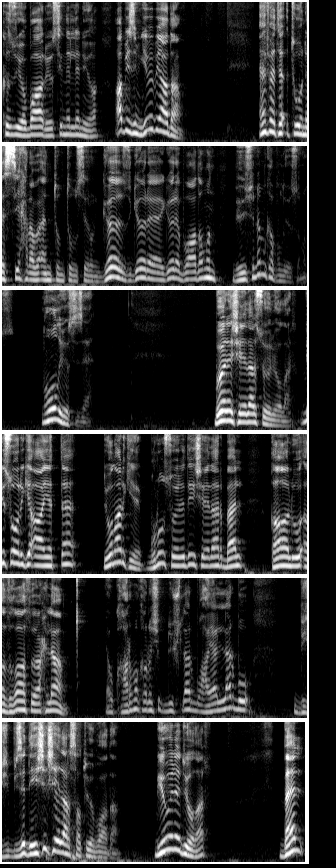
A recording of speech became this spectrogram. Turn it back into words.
Kızıyor, bağırıyor, sinirleniyor. Ha bizim gibi bir adam. Efete'tûne sihra ve entum tubsirun. Göz göre göre bu adamın büyüsüne mi kapılıyorsunuz? Ne oluyor size? Böyle şeyler söylüyorlar. Bir sonraki ayette diyorlar ki bunun söylediği şeyler bel galu ezgâsu ahlam. Ya karma karışık düşler bu hayaller bu bize değişik şeyler satıyor bu adam. Bir öyle diyorlar. Bel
